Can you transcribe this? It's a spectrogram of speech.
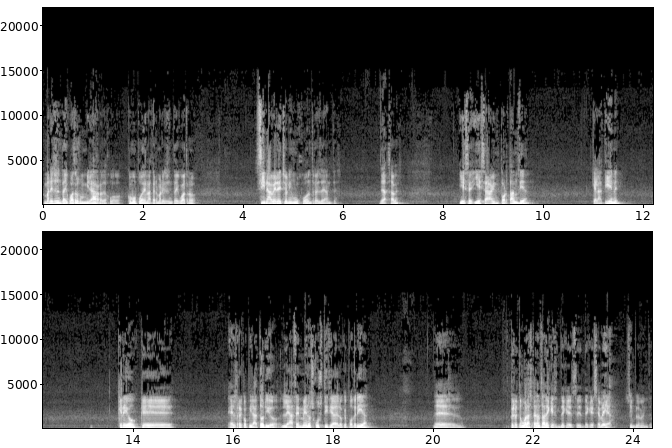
Mario 64 es un milagro de juego. ¿Cómo pueden hacer Mario 64 sin haber hecho ningún juego en 3D antes? Ya. ¿sabes? Y, ese, y esa importancia, que la tiene, creo que el recopilatorio le hace menos justicia de lo que podría, eh, pero tengo la esperanza de que, de, que se, de que se vea, simplemente.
